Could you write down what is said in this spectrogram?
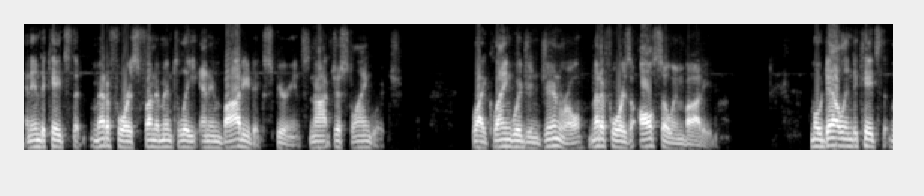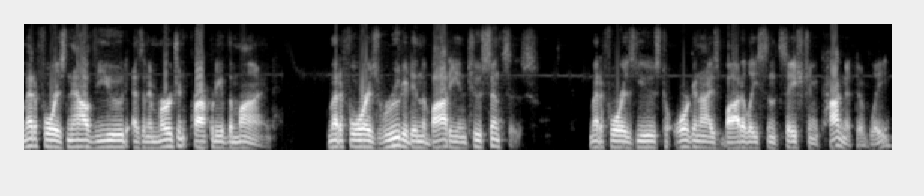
and indicates that metaphor is fundamentally an embodied experience, not just language. Like language in general, metaphor is also embodied. Modell indicates that metaphor is now viewed as an emergent property of the mind. Metaphor is rooted in the body in two senses. Metaphor is used to organize bodily sensation cognitively,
